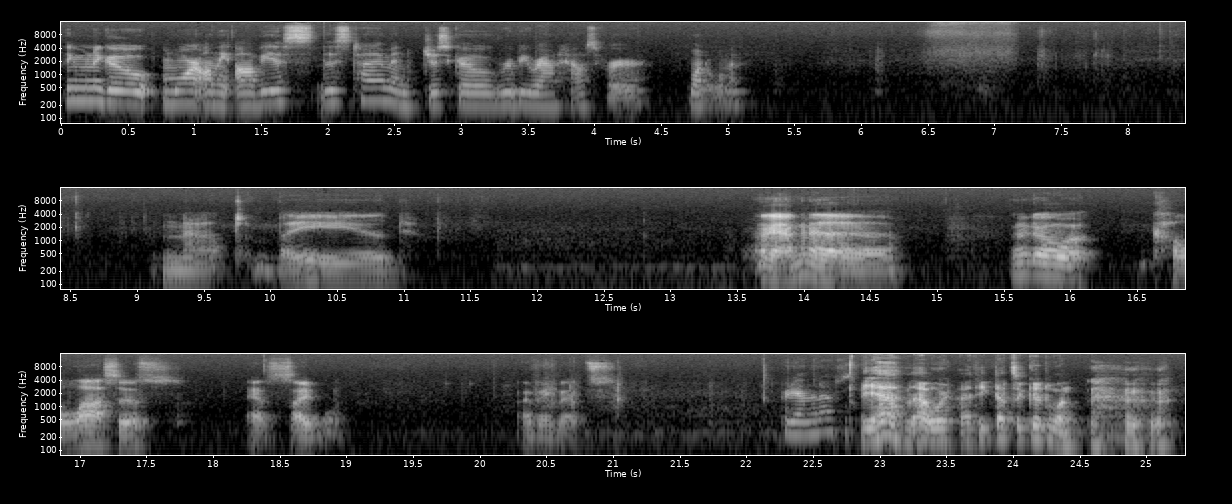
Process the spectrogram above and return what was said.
I think I'm gonna go more on the obvious this time and just go Ruby Roundhouse for Wonder Woman. Not bad. Okay, I'm gonna I'm gonna go Colossus as Cyborg. I think that's Pretty on the nose. Yeah, that were, I think that's a good one.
